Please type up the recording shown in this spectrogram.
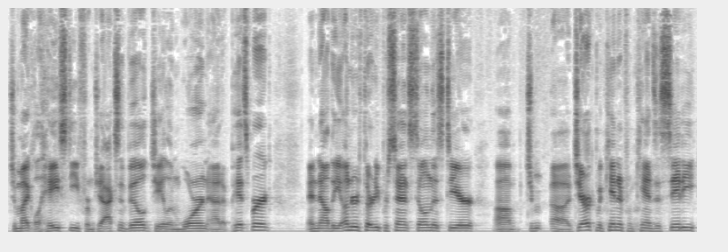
JaMycal Hasty from Jacksonville, Jaylen Warren out of Pittsburgh. And now the under 30% still in this tier. Um, uh, Jerick McKinnon from Kansas City,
